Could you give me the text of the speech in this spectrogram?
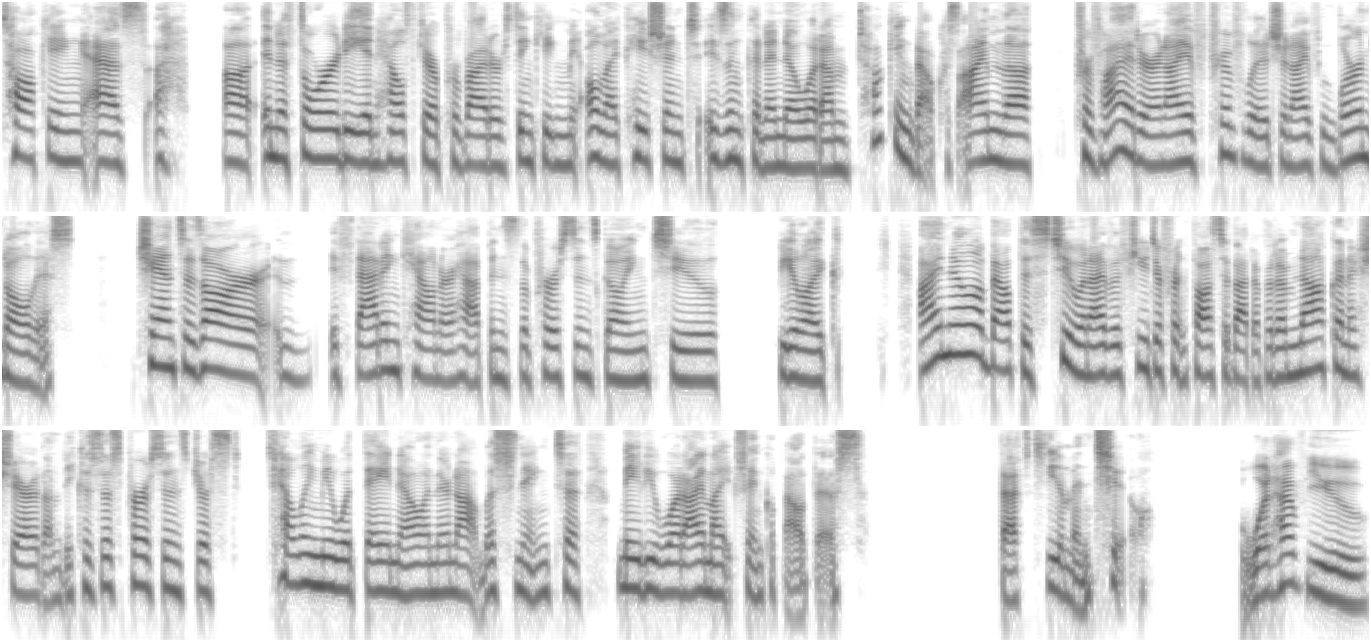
talking as uh, uh, an authority and healthcare provider thinking, oh, my patient isn't going to know what I'm talking about because I'm the provider and I have privilege and I've learned all this. Chances are, if that encounter happens, the person's going to be like, I know about this too, and I have a few different thoughts about it, but I'm not going to share them because this person's just telling me what they know and they're not listening to maybe what I might think about this. That's human too. What have you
